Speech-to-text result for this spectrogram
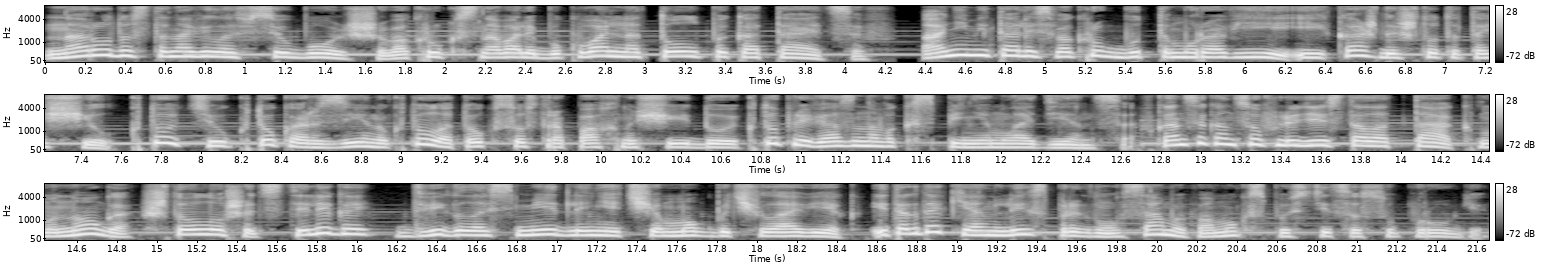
Народу становилось все больше, вокруг сновали буквально толпы катайцев. Они метались вокруг, будто муравьи, и каждый что-то тащил. Кто тюк, кто корзину, кто лоток с остро пахнущей едой, кто привязанного к спине младенца. В конце концов, людей стало так много, что лошадь с телегой двигалась медленнее, чем мог бы человек. И тогда Киан Ли спрыгнул сам и помог спуститься супруге.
